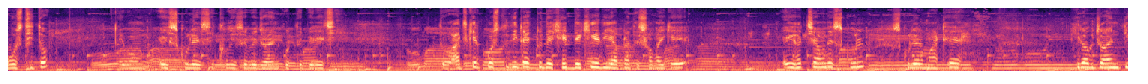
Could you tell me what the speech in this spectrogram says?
অবস্থিত এবং এই স্কুলে শিক্ষক হিসেবে জয়েন করতে পেরেছি। তো আজকের প্রস্তুতিটা একটু দেখে, দেখিয়ে দিই আপনাদের সবাইকে। এই হচ্ছে আমাদের স্কুল। স্কুলের মাঠে হীরক জয়ন্তী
